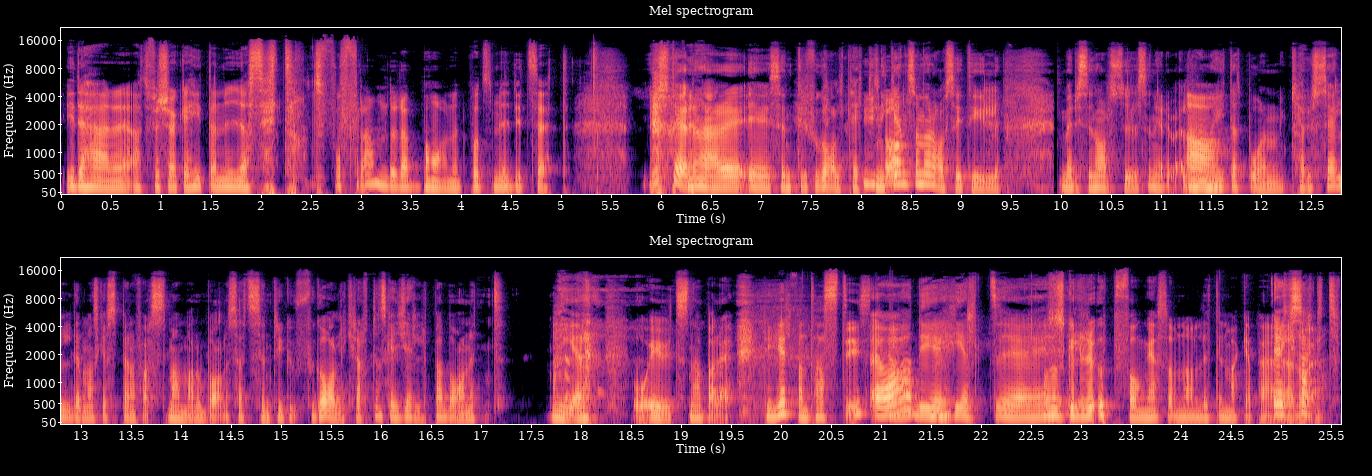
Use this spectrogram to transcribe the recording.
i det här att försöka hitta nya sätt att få fram det där barnet på ett smidigt sätt. Just det, den här eh, centrifugaltekniken Ja. som hör av sig till Medicinalstyrelsen är det väl. Ja. Han har hittat på en karusell där man ska spänna fast mamman och barnet så att centrifugalkraften ska hjälpa barnet ner och ut snabbare. Det är helt fantastiskt. Ja, det är helt... Eh, Och så skulle det uppfångas av någon liten mackapär. där då, Exakt,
